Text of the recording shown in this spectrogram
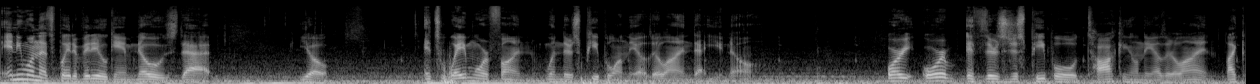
anyone that's played a video game knows that, yo, it's way more fun when there's people on the other line that you know. Or, or if there's just people talking on the other line. Like,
